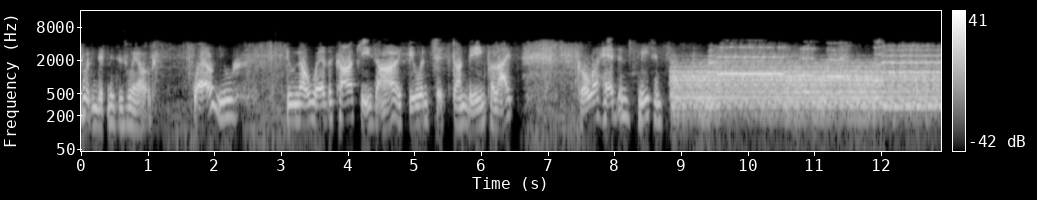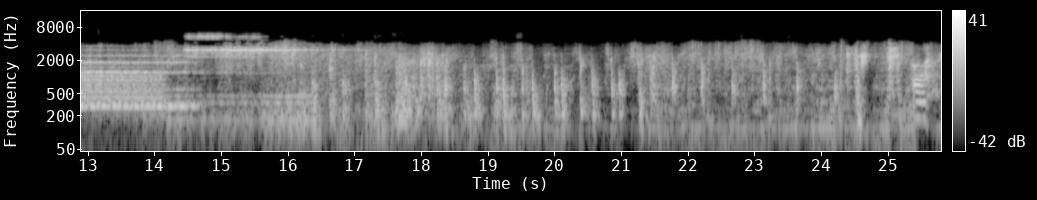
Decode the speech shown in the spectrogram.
wouldn't it, Mrs. Wells? Well, you you know where the car keys are if you insist on being polite. Go ahead and meet him. Uh,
